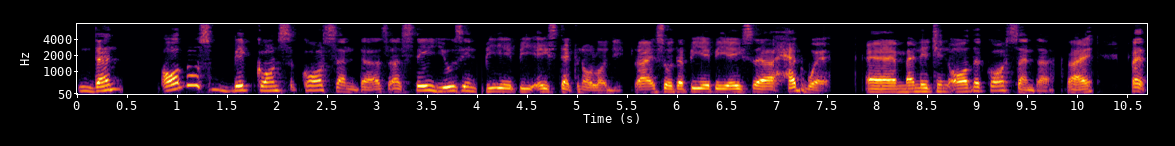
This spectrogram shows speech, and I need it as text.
Then all those big call centers are still using PABX technology, right? So the PABX uh, hardware and managing all the call center, right? But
